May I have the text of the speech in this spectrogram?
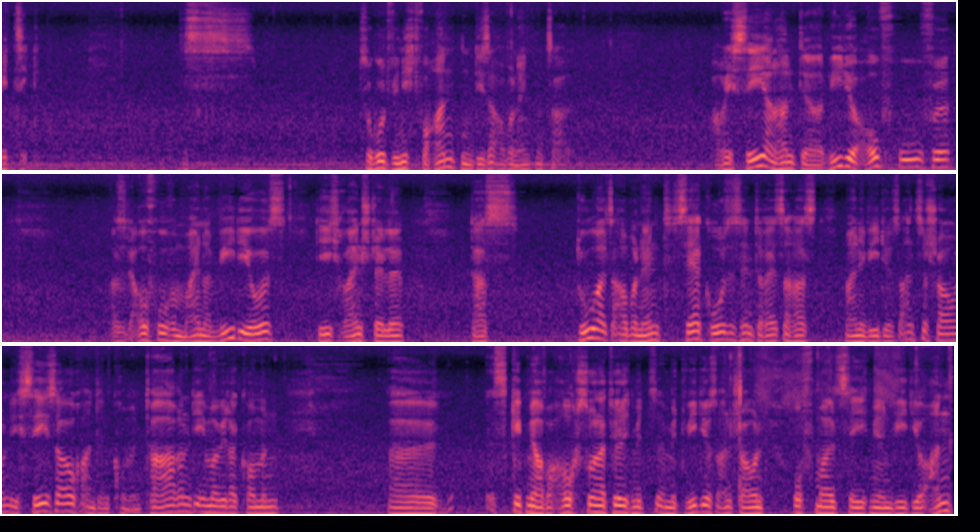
Witzig. Das ist so gut wie nicht vorhanden, diese Abonnentenzahl. Aber ich sehe anhand der Videoaufrufe, also der Aufrufe meiner Videos, die ich reinstelle, dass du als Abonnent sehr großes Interesse hast, meine Videos anzuschauen. Ich sehe es auch an den Kommentaren, die immer wieder kommen. Äh, es geht mir aber auch so natürlich mit, mit Videos anschauen. Oftmals sehe ich mir ein Video an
